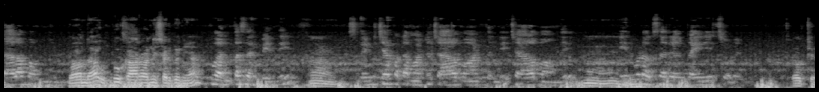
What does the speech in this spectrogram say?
చాలా బాగుంది. బాగుందా? ఉప్పు కారం అన్నీ సరిపోయినాయా? ఉప్పు అంతా సరిపోయింది. ఆ, ఎండు చేప టమాటా చాలా బాగుంటుంది. చాలా బాగుంది. ఉమ్, ఉమ్. మీరు కూడా ఒకసారి ట్రై చేసి చూడండి. ఓకే.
